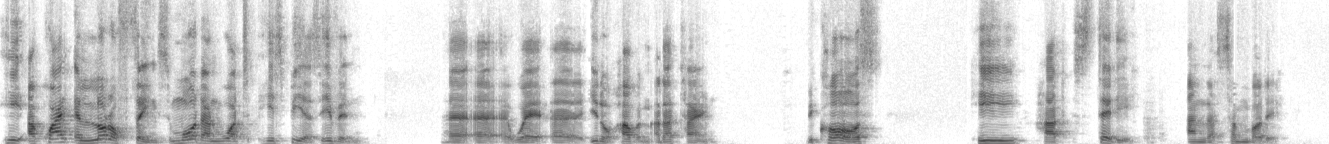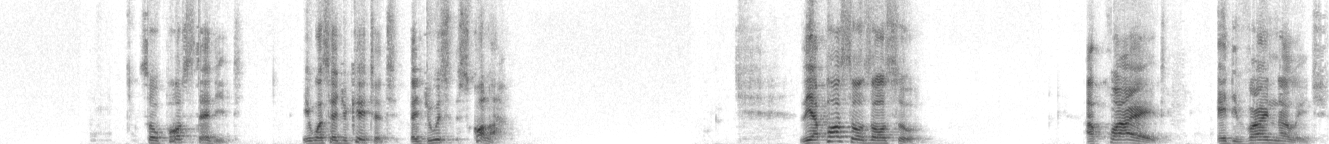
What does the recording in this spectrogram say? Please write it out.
he acquired a lot of things more than what his peers even uh, uh, were, uh, you know, having at that time, because he had studied under somebody. So Paul studied. He was educated, a Jewish scholar. The apostles also acquired a divine knowledge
